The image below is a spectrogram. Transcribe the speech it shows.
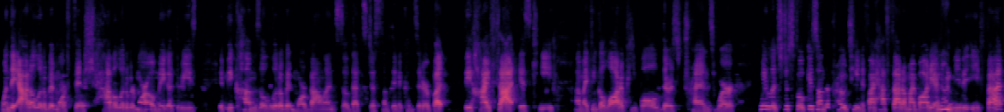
When they add a little bit more fish, have a little bit more omega 3s, it becomes a little bit more balanced. So that's just something to consider. But the high fat is key. Um, I think a lot of people, there's trends where, hey, let's just focus on the protein. If I have fat on my body, I don't need to eat fat.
